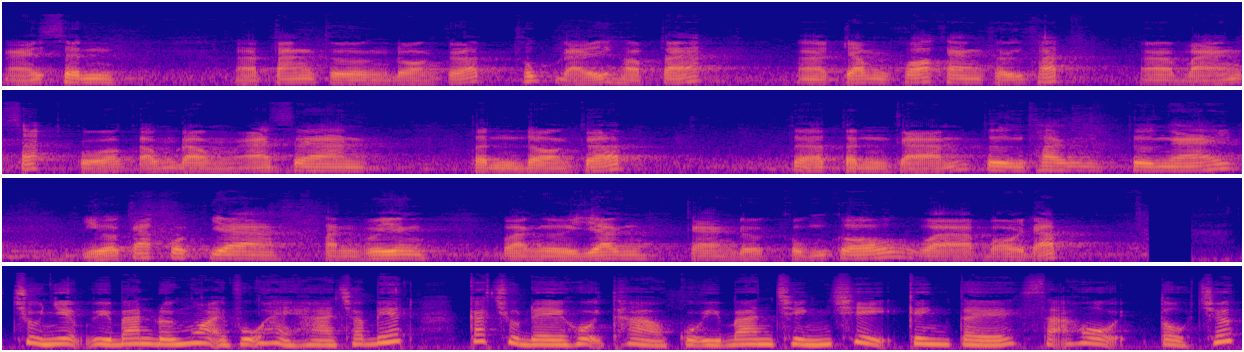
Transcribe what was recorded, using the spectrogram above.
nảy sinh, à, tăng cường đoàn kết, thúc đẩy hợp tác à, trong khó khăn thử thách, à, bản sắc của cộng đồng ASEAN, tình đoàn kết, tình cảm, tương thân, tương ái giữa các quốc gia, thành viên và người dân càng được củng cố và bồi đắp. Chủ nhiệm Ủy ban Đối ngoại Vũ Hải Hà cho biết, các chủ đề hội thảo của Ủy ban Chính trị, Kinh tế, Xã hội, Tổ chức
